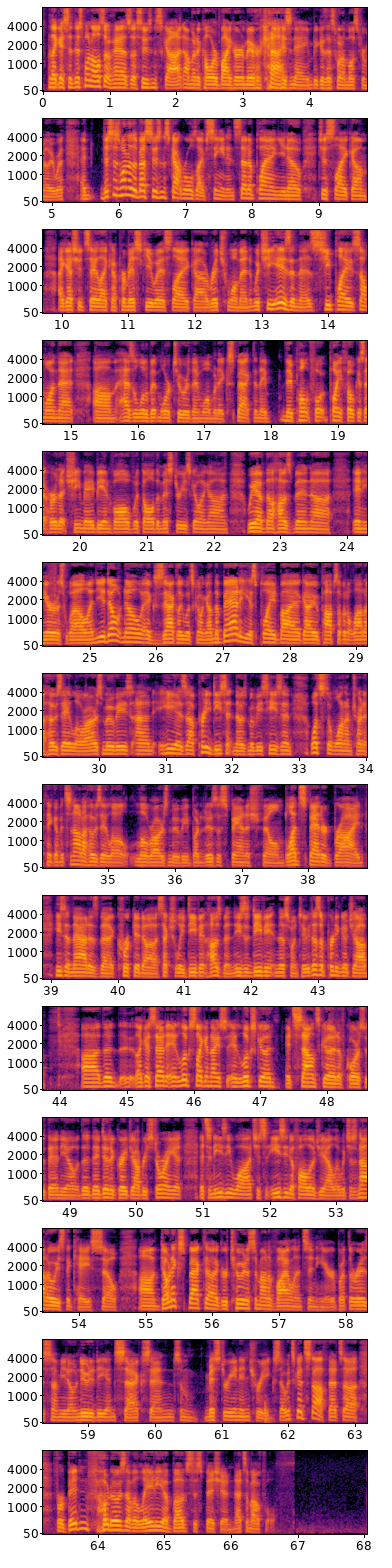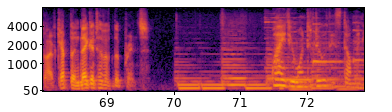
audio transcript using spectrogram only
like I said, this one also has uh, Susan Scott. I'm going to call her by her Americanized name because that's what I'm most familiar with. And this is one of the best Susan Scott roles I've seen. Instead of playing, you know, just like um, I guess you'd say like a promiscuous, like uh, rich woman, which she is in this. She plays someone that um, has a little bit more to her than one would expect, and they they point, fo- point focus at her that she may be involved with all the mysteries going on. We have the husband uh, in here as well, and you don't know exactly what's going on. The baddie is played by a guy who pops up in a lot of Jose Larraz movies, and he is uh, pretty decent in those movies. He's in what's the one I'm trying to think of? It's not a Jose Larraz movie, but it is a Spanish film, Blood Spattered Bride. He's in that as the crooked, uh, sexually deviant husband. He's a deviant in this one too. He does a pretty good job. Uh, the, the, like I said, it looks like a nice. It looks good. It sounds good, of course, with Ennio. The, they did a great job restoring it. It's an easy watch. It's an easy to follow Giallo, which is not always the case. So uh, don't expect a gratuitous amount of violence in here, but there is some, you know, nudity and sex and some mystery and intrigue. So it's good stuff. That's uh, forbidden photos of a lady above suspicion. That's a mouthful. I've kept the negative of the prince. Why do you want to do this, Dominique?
